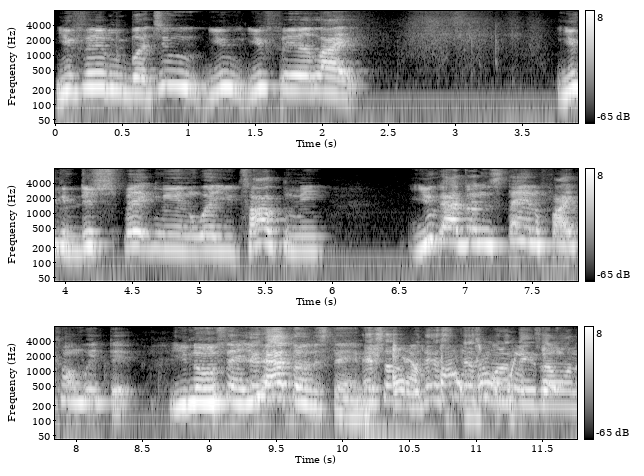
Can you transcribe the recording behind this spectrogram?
you feel me? But you you you feel like you can disrespect me in the way you talk to me. You got to understand the fight come with it. You know what I'm saying? You have to understand And it. so, but that's that's one of the things I want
